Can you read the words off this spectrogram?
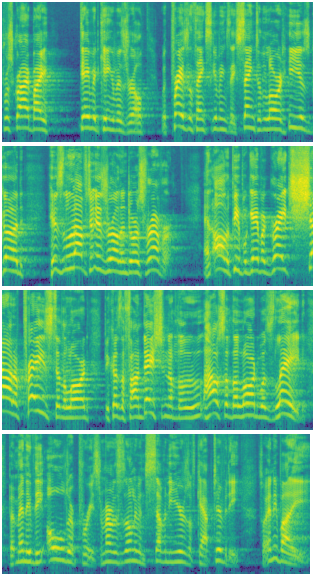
prescribed by David, king of Israel. With praise and thanksgivings, they sang to the Lord, He is good. His love to Israel endures forever. And all the people gave a great shout of praise to the Lord because the foundation of the house of the Lord was laid. But many of the older priests, remember, this has only been 70 years of captivity. So anybody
